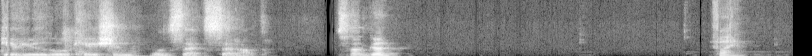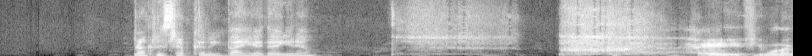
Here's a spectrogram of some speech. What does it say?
give you the location once that's set up. Sound good? Fine. I'm not gonna stop coming by here though, you know? Hey, if you want to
